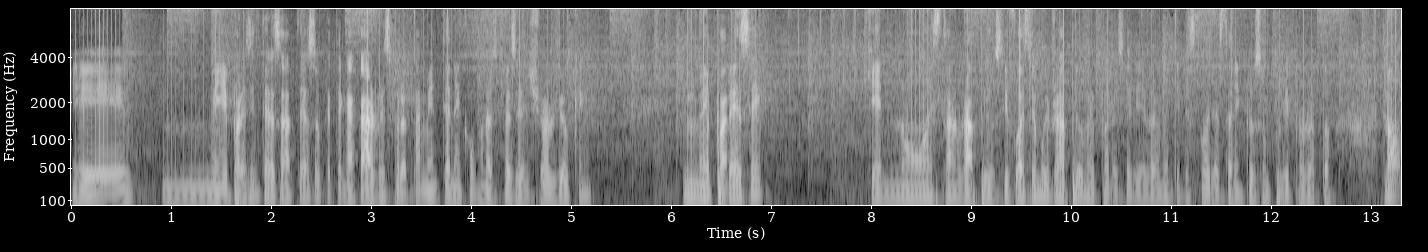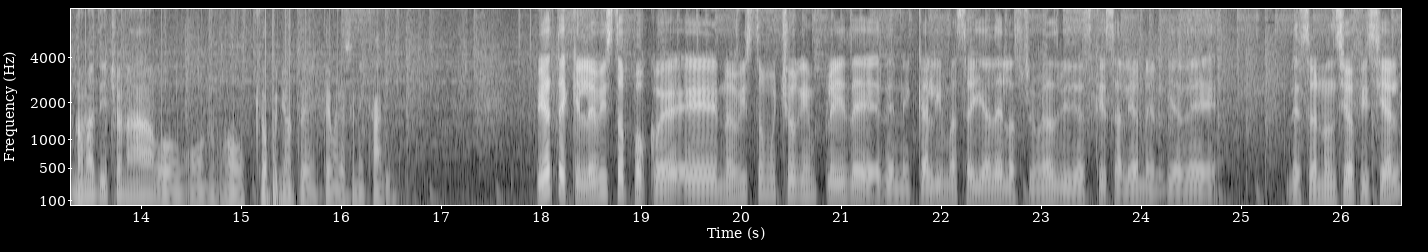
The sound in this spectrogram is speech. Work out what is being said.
Eh, me parece interesante eso que tenga Garris, pero también tiene como una especie de Shoryuken. Me parece que no es tan rápido. Si fuese muy rápido, me parecería realmente que podría estar incluso un poquito roto. No, no me has dicho nada o, o, o qué opinión te, te merece Nekali. Fíjate que lo he visto poco, eh. Eh, no he visto mucho gameplay de, de Nekali más allá de los primeros videos que salieron el día de, de su anuncio oficial.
